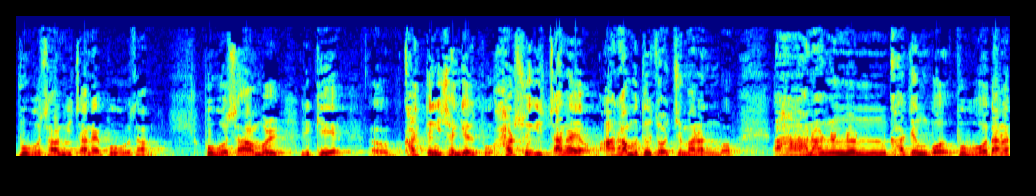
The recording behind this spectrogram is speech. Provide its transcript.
부부싸움 있잖아요, 부부싸움. 부부싸움을 이렇게 어, 갈등이 생겨서 할 수 있잖아요. 안 하면 더 좋지만은 뭐, 안 하는 가정 부부보다는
